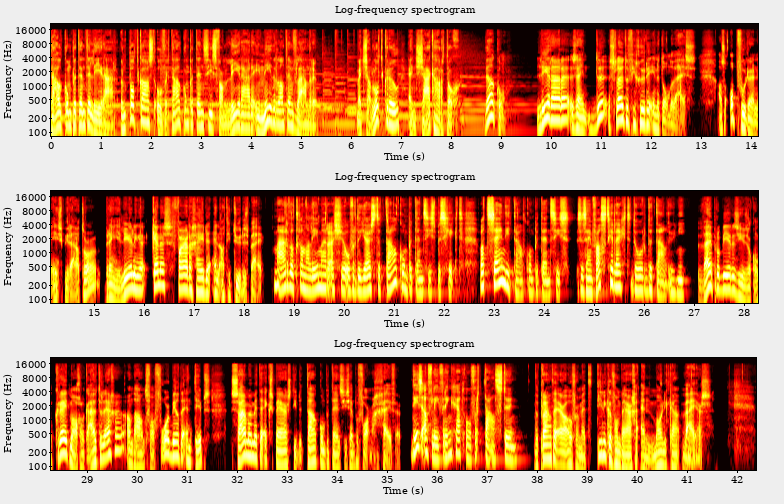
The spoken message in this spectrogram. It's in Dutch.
Taalcompetente Leraar, een podcast over taalcompetenties van leraren in Nederland en Vlaanderen. Met Charlotte Krul en Sjaak Hartog. Welkom. Leraren zijn dé sleutelfiguren in het onderwijs. Als opvoeder en inspirator breng je leerlingen kennis, vaardigheden en attitudes bij. Maar dat kan alleen maar als je over de juiste taalcompetenties beschikt. Wat zijn die taalcompetenties? Ze zijn vastgelegd door de Taalunie. Wij proberen ze je zo concreet mogelijk uit te leggen aan de hand van voorbeelden en tips, samen met de experts die de taalcompetenties hebben vormgegeven. Deze aflevering gaat over taalsteun. We praten erover met Tineke van Bergen en Monika Weijers.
